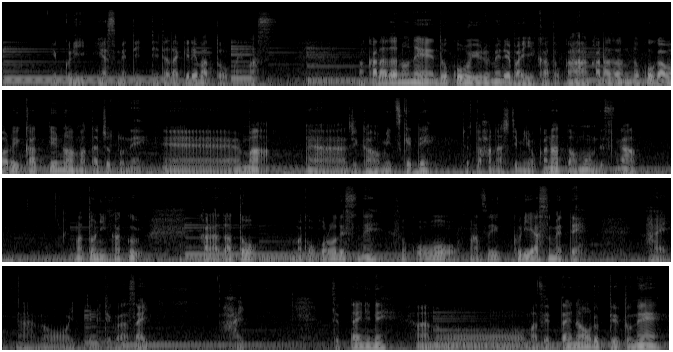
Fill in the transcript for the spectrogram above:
ゆっくり休めていっていただければと思います、まあ、体のねどこを緩めればいいかとか体のどこが悪いかっていうのはまたちょっとね、えー、まあ時間を見つけてちょっと話してみようかなとは思うんですが、まあ、とにかく体と、まあ、心ですね。そこをまずゆっくり休めてはいあの行ってみてください。はい。絶対にね、あのー、まあ、絶対治るっていうとね、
